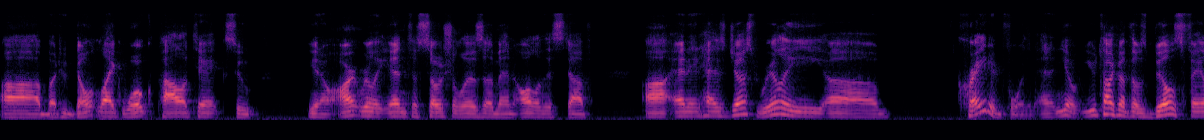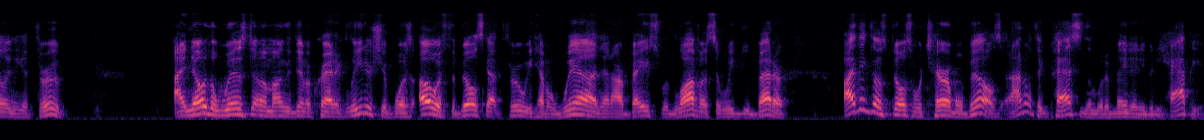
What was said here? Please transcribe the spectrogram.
uh, but who don't like woke politics, who, you know, aren't really into socialism and all of this stuff. Uh, and it has just really uh, created for them. And you know, you talked about those bills failing to get through. I know the wisdom among the Democratic leadership was, oh, if the bills got through, we'd have a win and our base would love us and we'd do better. I think those bills were terrible bills, and I don't think passing them would have made anybody happier.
